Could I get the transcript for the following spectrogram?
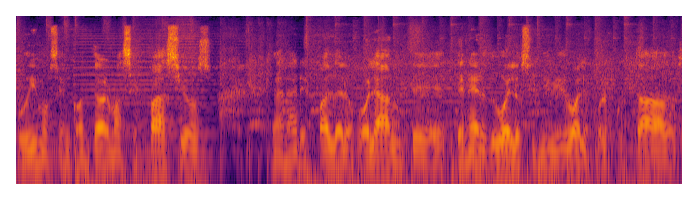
pudimos encontrar más espacios, ganar espalda de los volantes, tener duelos individuales por los costados.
